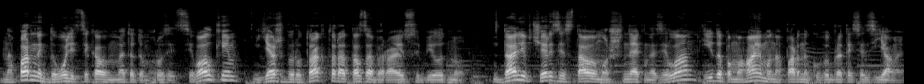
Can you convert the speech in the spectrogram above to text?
Напарник доволі цікавим методом грузить сівалки, я ж беру трактора та забираю собі одну. Далі в черзі ставимо шнек на зіла і допомагаємо напарнику вибратися з ями.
